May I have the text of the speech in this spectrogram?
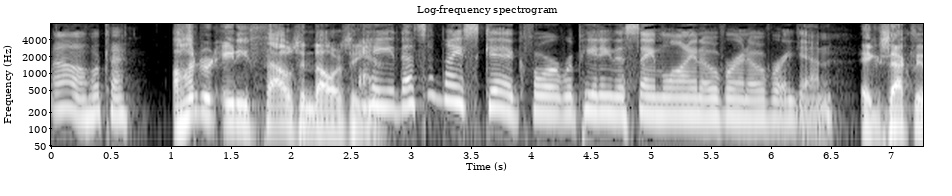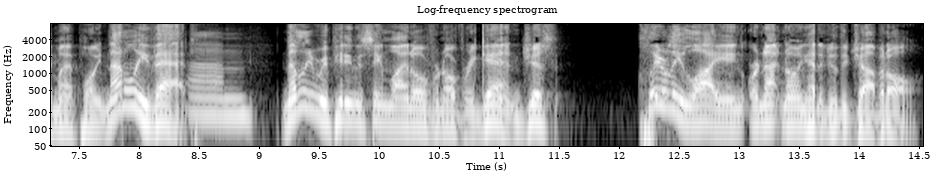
Oh, okay. One hundred eighty thousand dollars a year. Hey, that's a nice gig for repeating the same line over and over again. Exactly my point. Not only that, Um, not only repeating the same line over and over again, just clearly lying or not knowing how to do the job at all.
